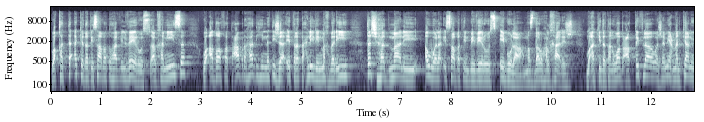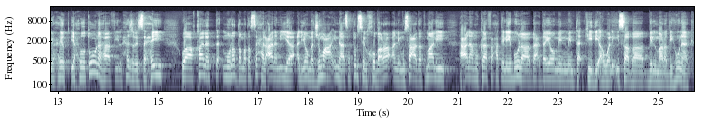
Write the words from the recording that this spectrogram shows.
وقد تأكدت إصابتها بالفيروس الخميس وأضافت عبر هذه النتيجة إثر تحليل مخبري تشهد مالي أول إصابة بفيروس إيبولا مصدرها الخارج. مؤكدة وضع الطفلة وجميع من كانوا يحوطونها في الحجر الصحي وقالت منظمة الصحة العالمية اليوم الجمعة إنها سترسل خبراء لمساعدة مالي على مكافحة الإيبولا بعد يوم من تأكيد. أول إصابة بالمرض هناك.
